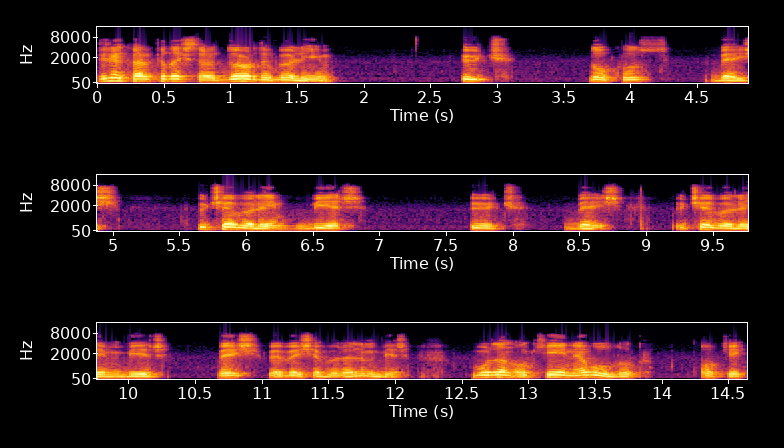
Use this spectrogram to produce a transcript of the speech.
Direkt arkadaşlar 4'e böleyim. 3 9 5 3'e böleyim 1 3 5 3'e böleyim 1 5 ve 5'e bölelim 1. Buradan okey ne bulduk? Okey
